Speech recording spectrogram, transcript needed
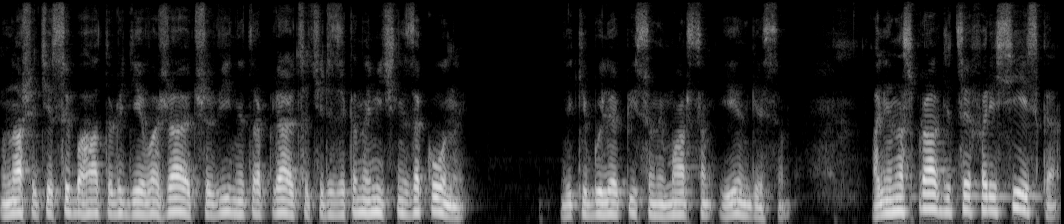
У наші часи багато людей вважають, що війни трапляються через економічні закони, які були описані Марсом і Енгельсом. Але насправді це фарисейська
